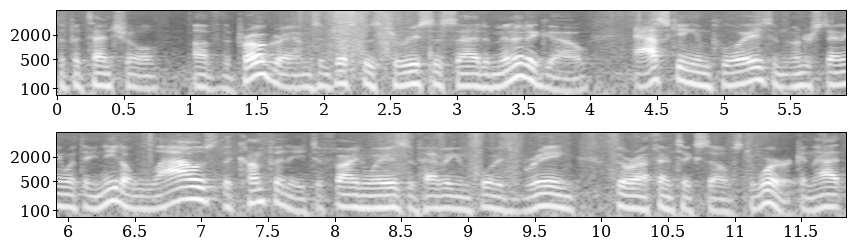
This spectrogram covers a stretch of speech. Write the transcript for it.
the potential of the programs. And just as Teresa said a minute ago, asking employees and understanding what they need allows the company to find ways of having employees bring their authentic selves to work. And that,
